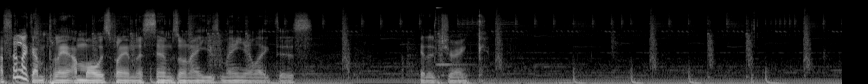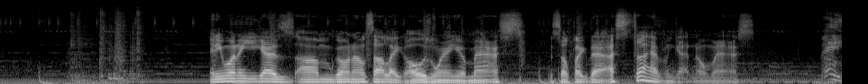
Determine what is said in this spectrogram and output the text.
I feel like I'm playing. I'm always playing The Sims when I use Menyoo like this. Get a drink. Any one of you guys um going outside like always wearing your mask and stuff like that? I still haven't got no mask. Man,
